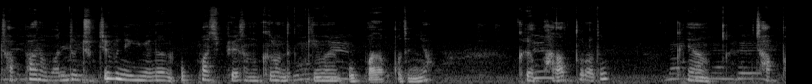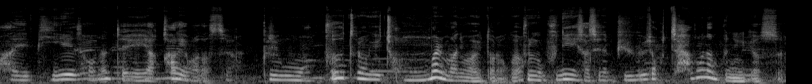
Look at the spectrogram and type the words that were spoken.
좌파는 완전 축제 분위기면은 우파 집회에서는 그런 느낌을 못 받았거든요. 그리고 받았더라도 그냥 좌파에 비해서는 되게 약하게 받았어요 그리고 푸드트럭이 정말 많이 와 있더라고요. 그리고 분위기 자체는 비교적 차분한 분위기였어요.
